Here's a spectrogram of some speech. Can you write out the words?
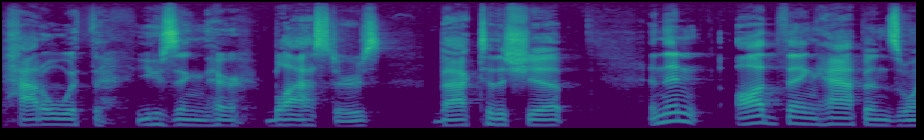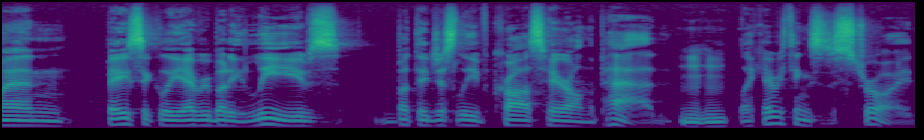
paddle with the, using their blasters back to the ship, and then odd thing happens when basically everybody leaves, but they just leave Crosshair on the pad. Mm-hmm. Like everything's destroyed.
